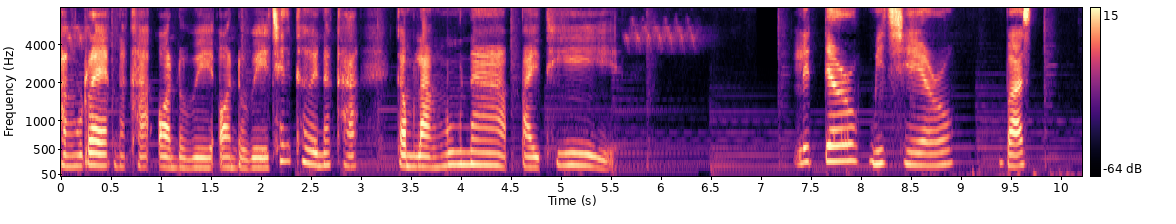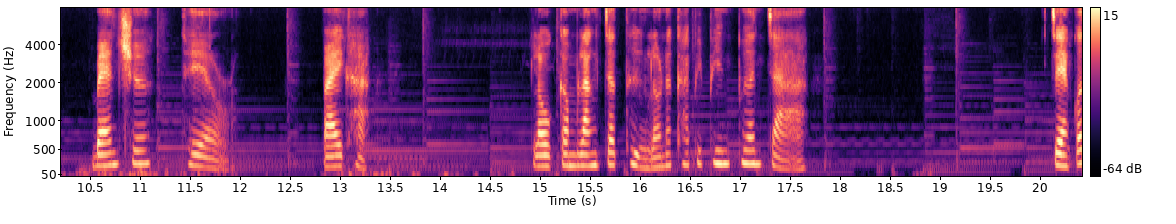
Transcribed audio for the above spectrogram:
รั้งแรกนะคะ on the way on the way เช่นเคยนะคะกำลังมุ่งหน้าไปที่ Little Michelle Bus Bencher Tail ไปค่ะ เรากำลังจะถึงแล้วนะคะพี่พินเพื่อนจ๋าแจงก็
